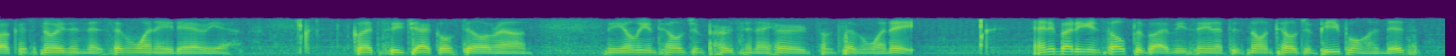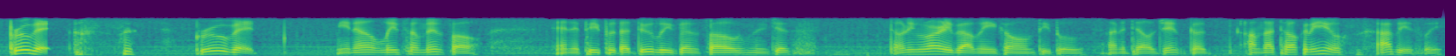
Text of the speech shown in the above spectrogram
ruckus noise in the 718 area. Glad to see Jackal's still around. The only intelligent person I heard from 718. Anybody insulted by me saying that there's no intelligent people on this, prove it. prove it. You know, leave some info. And the people that do leave info, just don't even worry about me calling people unintelligent because I'm not talking to you, obviously.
